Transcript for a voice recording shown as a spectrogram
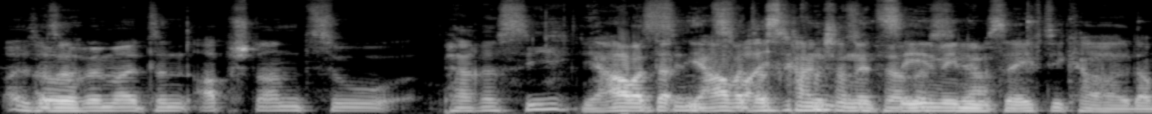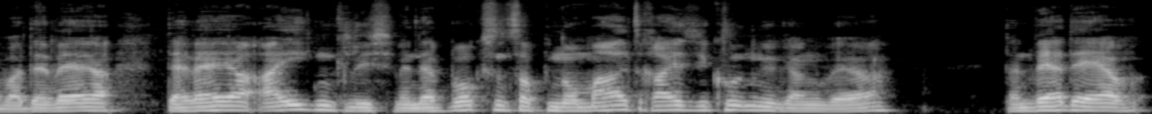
Also, also wenn man den Abstand zu Perez sieht. Ja, aber, da, ja, aber das kann ich schon nicht sehen wegen ja. dem Safety Car halt. Aber der wäre ja, der wäre ja eigentlich, wenn der Boxenstopp normal drei Sekunden gegangen wäre, dann wäre der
